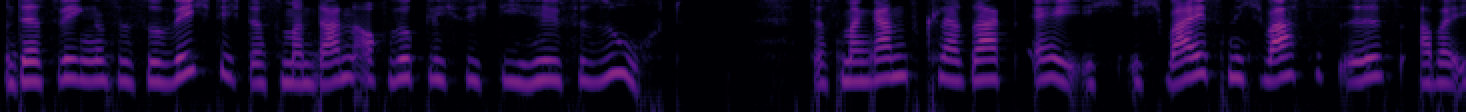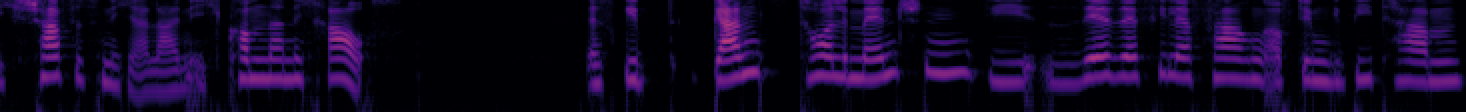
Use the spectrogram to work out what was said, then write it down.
Und deswegen ist es so wichtig, dass man dann auch wirklich sich die Hilfe sucht. Dass man ganz klar sagt, ey, ich, ich weiß nicht, was es ist, aber ich schaffe es nicht alleine, ich komme da nicht raus. Es gibt ganz tolle Menschen, die sehr, sehr viel Erfahrung auf dem Gebiet haben.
